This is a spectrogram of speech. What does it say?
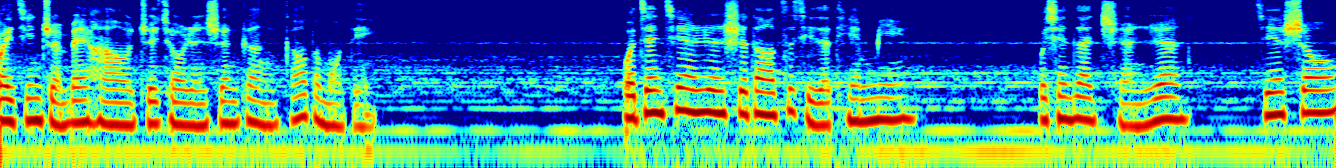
我已经准备好追求人生更高的目的。我渐渐认识到自己的天命。我现在承认、接收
